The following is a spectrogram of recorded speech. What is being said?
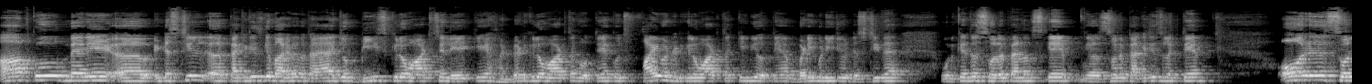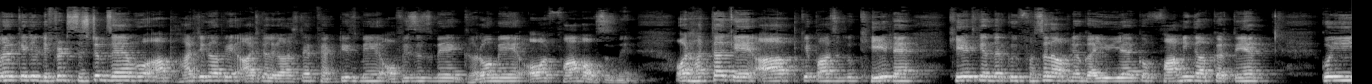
आपको मैंने इंडस्ट्रियल पैकेजेस के बारे में बताया जो 20 किलो वाट से लेके 100 किलो वाट तक होते हैं, कुछ 500 किलो वाट तक की भी होते हैं बड़ी बड़ी जो इंडस्ट्रीज़ है, उनके अंदर सोलर पैनल्स के सोलर पैकेजेस लगते हैं। और सोलर के जो डिफरेंट सिस्टम्स हैं, वो आप हर जगह पे आजकल लगा सकते हैं फैक्ट्रीज में ऑफ़िस में, घरों में और फार्म हाउसेज में। और हती के आपके पास जो खेत है, खेत के अंदर कोई फ़सल आपने उगाई हुई है, कोई फ़ार्मिंग आप करते हैं कोई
